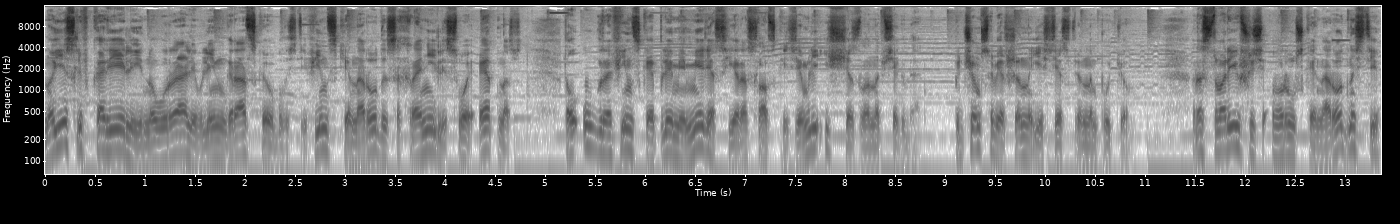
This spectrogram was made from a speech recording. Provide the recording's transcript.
Но если в Карелии, на Урале, в Ленинградской области финские народы сохранили свой этнос, то угро-финское племя Меря с Ярославской земли исчезло навсегда. Причем совершенно естественным путем. Растворившись в русской народности,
